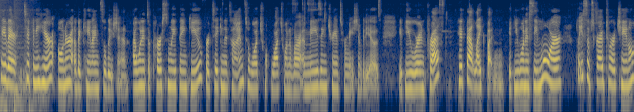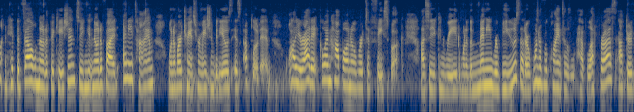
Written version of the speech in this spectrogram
Hey there, Tiffany here, owner of A K9 Solution. I wanted to personally thank you for taking the time to watch, watch one of our amazing transformation videos. If you were impressed, hit that like button. If you want to see more, please subscribe to our channel and hit the bell notification so you can get notified anytime one of our transformation videos is uploaded. While you're at it, go and hop on over to Facebook uh, so you can read one of the many reviews that our wonderful clients has, have left for us after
